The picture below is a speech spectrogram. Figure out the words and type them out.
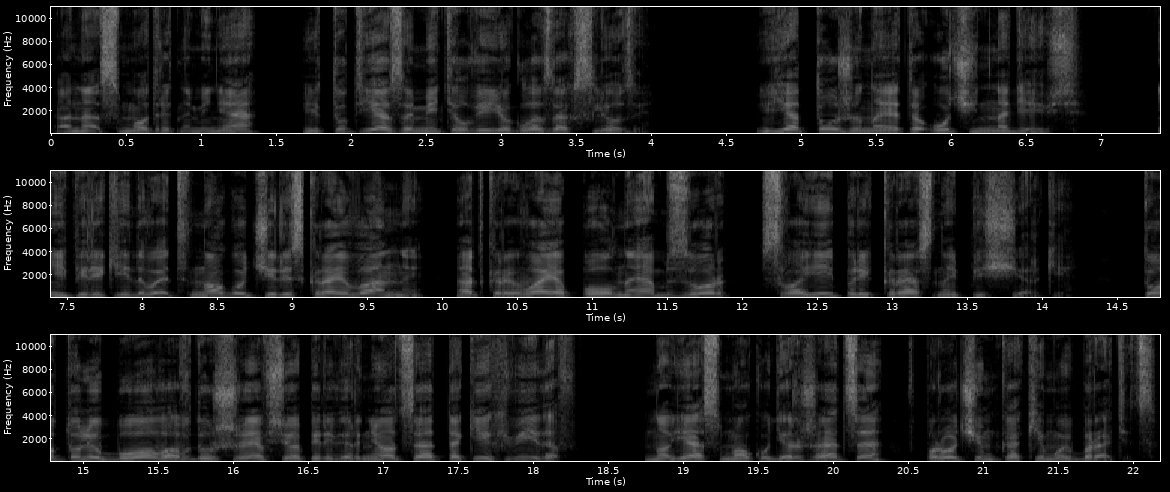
Она смотрит на меня, и тут я заметил в ее глазах слезы. Я тоже на это очень надеюсь. И перекидывает ногу через край ванны, открывая полный обзор своей прекрасной пещерки. Тут у любого в душе все перевернется от таких видов. Но я смог удержаться, впрочем, как и мой братец.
